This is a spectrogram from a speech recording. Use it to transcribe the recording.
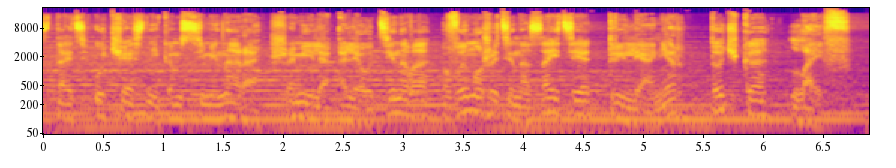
Стать участником семинара Шамиля Аляутдинова вы можете на сайте триллионер.life.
